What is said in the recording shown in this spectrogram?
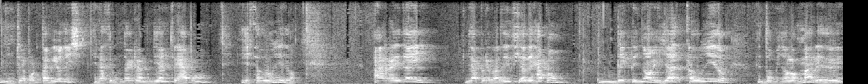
entre portaaviones en la Segunda Guerra Mundial entre Japón y Estados Unidos. A raíz de ahí, la prevalencia de Japón declinó y ya Estados Unidos dominó los mares. ¿eh?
